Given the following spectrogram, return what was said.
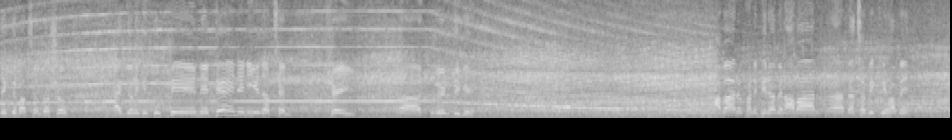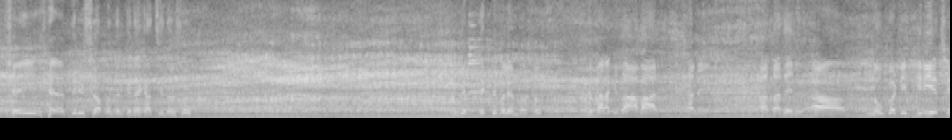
দেখতে পাচ্ছেন দর্শক, একজনে কিন্তু টেনে টেনে নিয়ে যাচ্ছেন সেই কুলের দিকে। আবার ওখানে ভিড়াবেন, আবার বেচা বিক্রি হবে। সেই দৃশ্য আপনাদেরকে দেখাচ্ছি দর্শক। দেখতে পেলেন দর্শক, যে তারা কিন্তু আবার এখানে তাদের নৌকাটি ভিড়িয়েছে।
